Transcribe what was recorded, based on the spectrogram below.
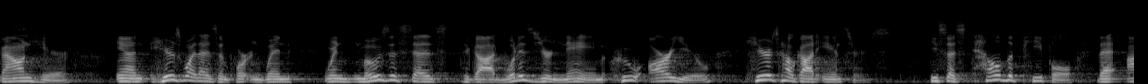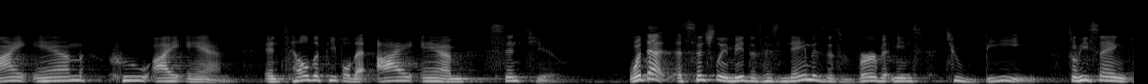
found here. And here's why that is important. When, when Moses says to God, What is your name? Who are you? Here's how God answers He says, Tell the people that I am who I am, and tell the people that I am sent you. What that essentially means is his name is this verb, it means to be. So he's saying,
